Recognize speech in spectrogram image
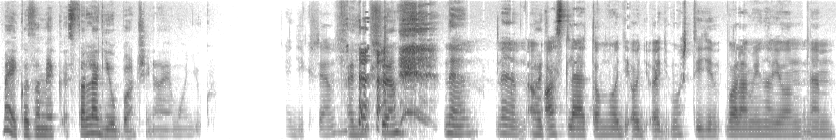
melyik az, amelyik ezt a legjobban csinálja mondjuk? Egyik sem. Egyik sem? nem, nem. Hogy... Azt látom, hogy, hogy, hogy most így valami nagyon nem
